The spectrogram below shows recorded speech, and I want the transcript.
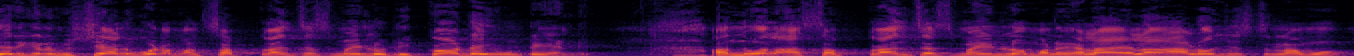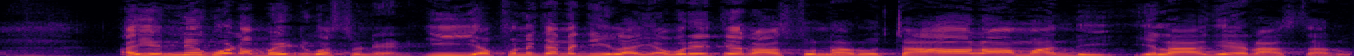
జరిగిన విషయాలు కూడా మన సబ్కాన్షియస్ మైండ్లో రికార్డ్ అయి ఉంటాయండి. అందువల్ల ఆ సబ్కాన్షియస్ మైండ్లో మనం ఎలా ఎలా ఆలోచిస్తున్నామో అవన్నీ కూడా బయటకు వస్తుండేయండి ఈ ఎఫ్ని కనుక ఇలా ఎవరైతే రాస్తున్నారో చాలామంది ఇలాగే రాస్తారు.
